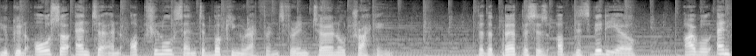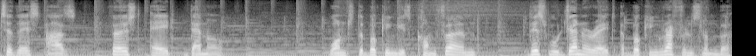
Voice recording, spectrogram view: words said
You can also enter an optional centre booking reference for internal tracking. For the purposes of this video, I will enter this as First Aid Demo. Once the booking is confirmed, this will generate a booking reference number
